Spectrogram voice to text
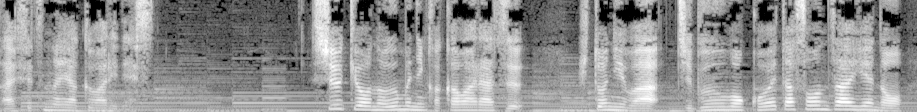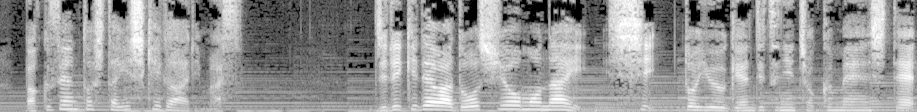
大切な役割です。宗教の有無にかかわらず人には自分を超えた存在への漠然とした意識があります。自力ではどうしようもない死という現実に直面して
